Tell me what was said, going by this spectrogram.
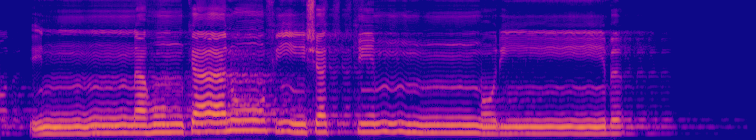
إنهم كانوا في شك مريب.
